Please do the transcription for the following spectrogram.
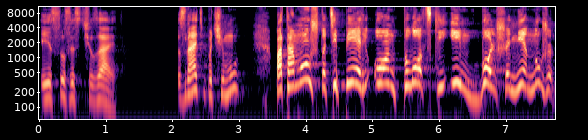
Иисус исчезает. Знаете почему? Потому что теперь Он плотский им больше не нужен.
